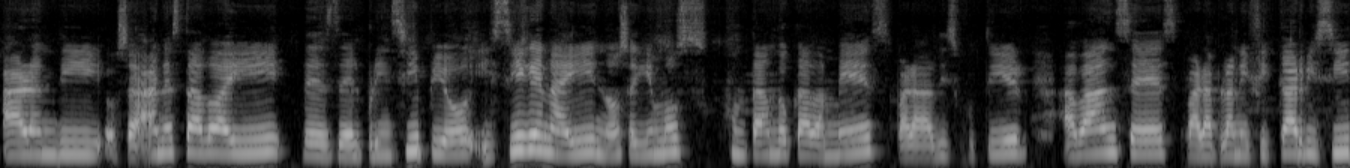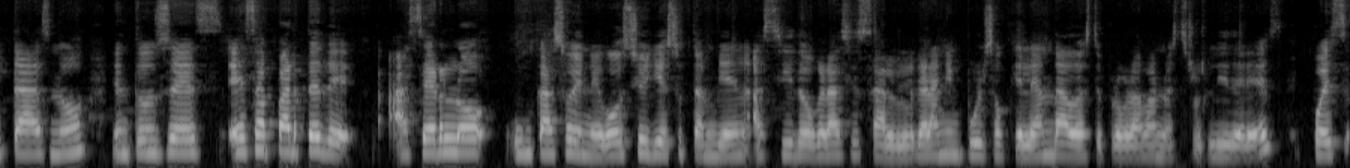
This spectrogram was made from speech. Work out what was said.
RD, o sea, han estado ahí desde el principio y siguen ahí, ¿no? Seguimos juntando cada mes para discutir avances, para planificar visitas, ¿no? Entonces, esa parte de hacerlo un caso de negocio y eso también ha sido gracias al gran impulso que le han dado a este programa a nuestros líderes, pues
